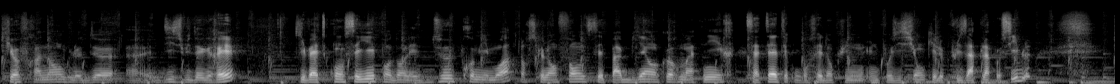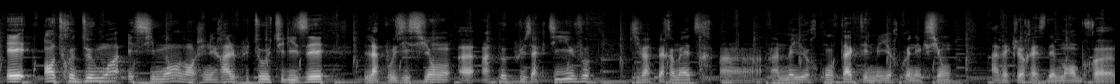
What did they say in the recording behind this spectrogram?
qui offre un angle de 18 degrés, qui va être conseillé pendant les deux premiers mois, lorsque l'enfant ne sait pas bien encore maintenir sa tête et qu'on conseille donc une, position qui est le plus à plat possible. Et entre deux mois et six mois, on va en général plutôt utiliser la position euh, un peu plus active qui va permettre un, meilleur contact et une meilleure connexion avec le reste des membres euh,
